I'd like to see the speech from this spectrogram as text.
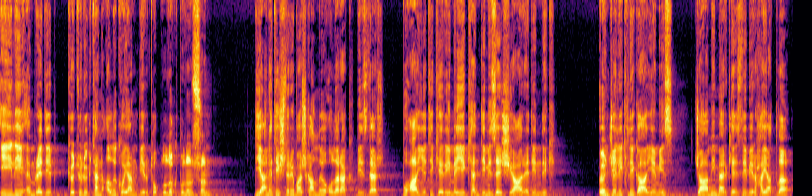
iyiliği emredip kötülükten alıkoyan bir topluluk bulunsun. Diyanet İşleri Başkanlığı olarak bizler bu ayeti kerimeyi kendimize şiar edindik. Öncelikli gayemiz cami merkezli bir hayatla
